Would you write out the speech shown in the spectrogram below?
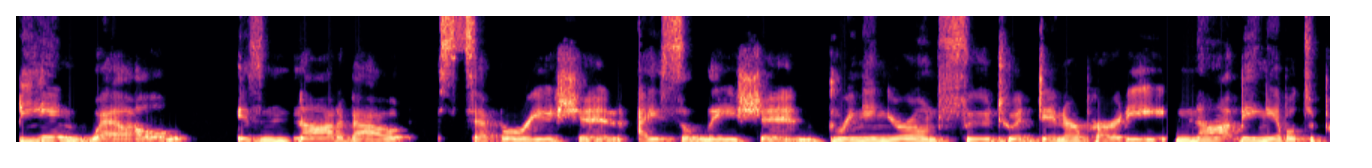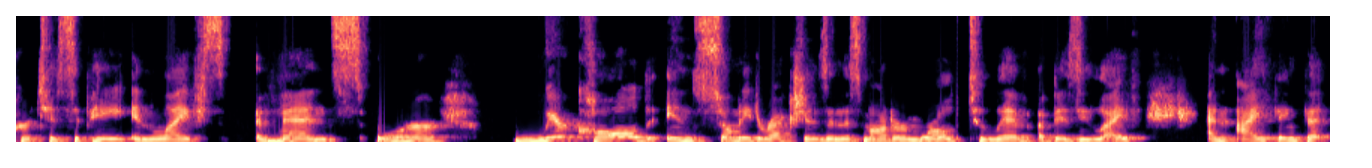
being well is not about separation, isolation, bringing your own food to a dinner party, not being able to participate in life's events or we're called in so many directions in this modern world to live a busy life. And I think that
